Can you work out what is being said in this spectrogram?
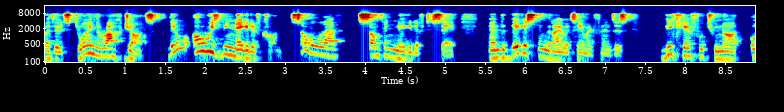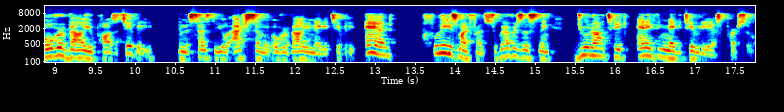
whether it's Dwayne the Rock Johnson, there will always be negative comments. Someone will have something negative to say. And the biggest thing that I would say, my friends, is be careful to not overvalue positivity in the sense that you'll accidentally overvalue negativity. And please, my friends, to whoever's listening, do not take anything negativity as personal.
